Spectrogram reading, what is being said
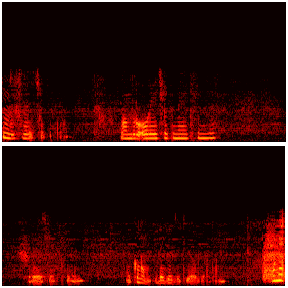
Şunu da şuraya çekek lan. Lan dur oraya çekmeye şimdi. Şuraya çekelim. Ekonomisi de gözüküyor zaten. Bu ne?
